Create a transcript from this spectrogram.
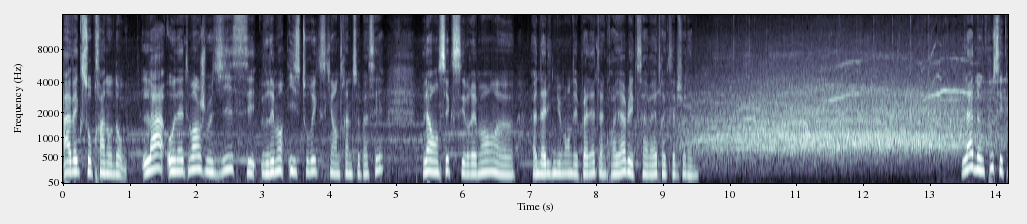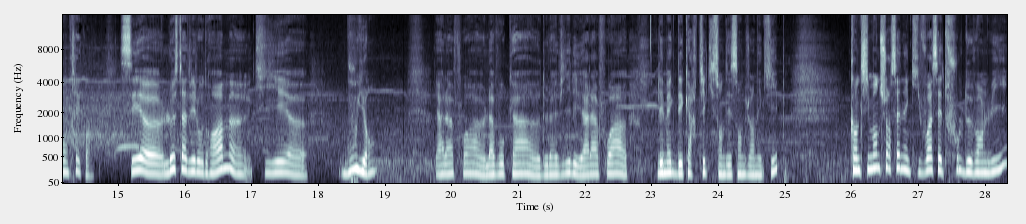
avec Soprano. Donc là, honnêtement, je me dis, c'est vraiment historique ce qui est en train de se passer. Là, on sait que c'est vraiment euh, un alignement des planètes incroyable et que ça va être exceptionnel. Là, d'un coup, c'est concret, quoi. C'est euh, le stade Vélodrome euh, qui est bouillant. Il y a à la fois l'avocat de la ville et à la fois les mecs des quartiers qui sont descendus en équipe. Quand il monte sur scène et qu'il voit cette foule devant lui,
